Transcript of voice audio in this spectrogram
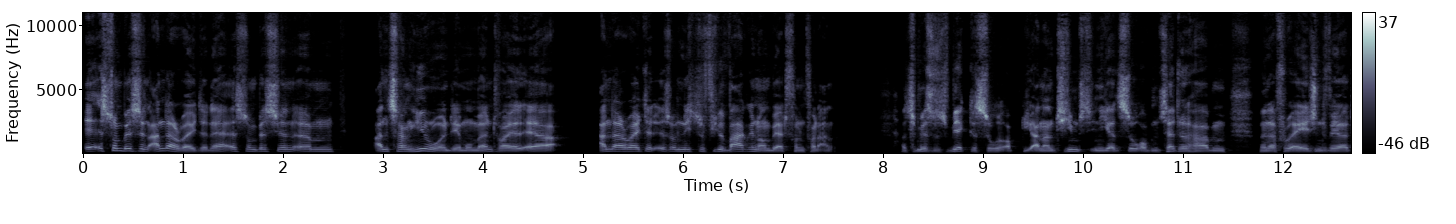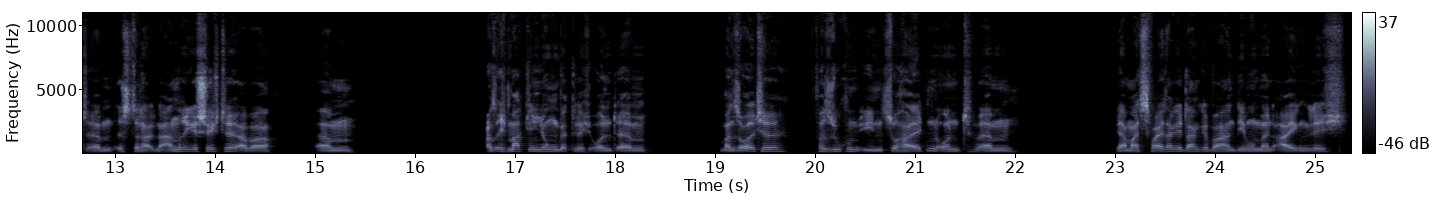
er ist so ein bisschen underrated. Ne? Er ist so ein bisschen ähm, unsung Hero in dem Moment, weil er underrated ist und nicht so viel wahrgenommen wird von von. Also zumindest wirkt es so. Ob die anderen Teams ihn jetzt so auf dem Zettel haben, wenn er Free Agent wird, ähm, ist dann halt eine andere Geschichte. Aber ähm, also ich mag den Jungen wirklich und ähm, man sollte versuchen, ihn zu halten. Und ähm, ja, mein zweiter Gedanke war in dem Moment eigentlich,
